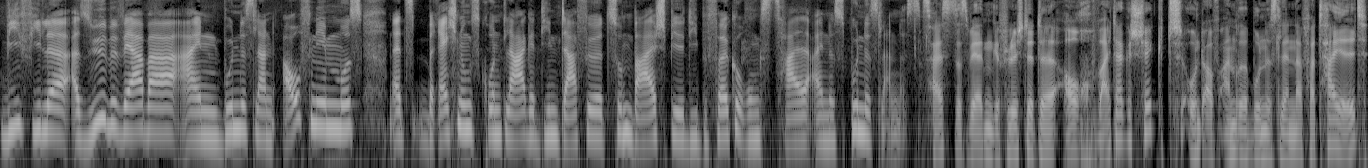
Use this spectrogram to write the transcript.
wie viele Asylbewerber ein Bundesland aufnehmen muss. Und als Berechnungsgrundlage dient dafür zum Beispiel die Bevölkerungszahl eines Bundeslandes. Das heißt, es werden Geflüchtete auch weitergeschickt und auf andere Bundesländer verteilt.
